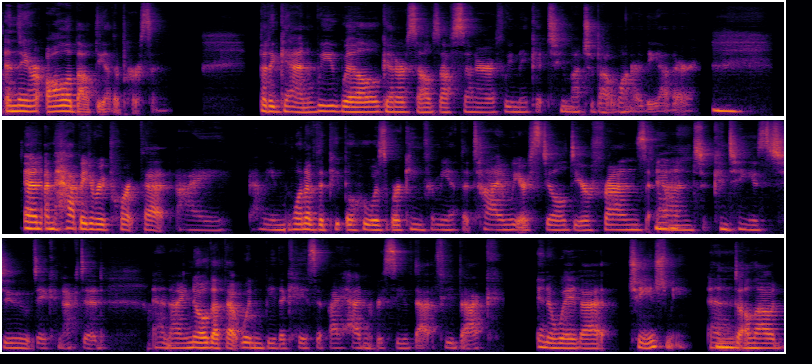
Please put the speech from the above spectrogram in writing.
And they are all about the other person. But again, we will get ourselves off center if we make it too much about one or the other. Mm. And I'm happy to report that I I mean, one of the people who was working for me at the time, we are still dear friends yeah. and continues to stay connected. And I know that that wouldn't be the case if I hadn't received that feedback in a way that changed me and mm-hmm. allowed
